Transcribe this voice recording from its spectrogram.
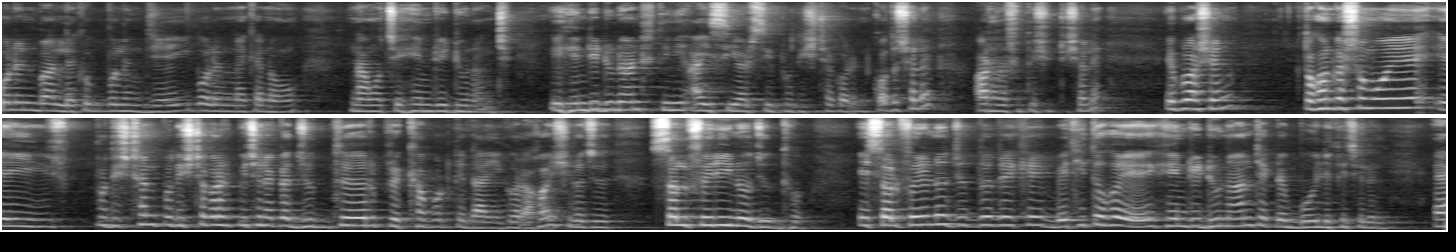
বলেন বা লেখক বলেন, যেই বলেন না কেন, নাম হচ্ছে হেনরি ডুনান্ট। এই হেনরি ডুনান্ট তিনি আইসিআরসি প্রতিষ্ঠা করেন। কত সালে? আঠারোশো তেষট্টি সালে। এরপর আসেন তখনকার সময়ে এই প্রতিষ্ঠান প্রতিষ্ঠা করার পিছনে একটা যুদ্ধের প্রেক্ষাপটকে দায়ী করা হয়, সেটা হচ্ছে সলফেরিনো যুদ্ধ। এই সলফেরিনো যুদ্ধ দেখে ব্যথিত হয়ে হেনরি ডুনান্ট একটা বই লিখেছিলেন অ্যা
